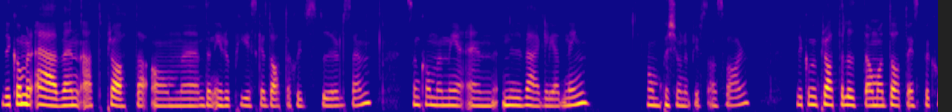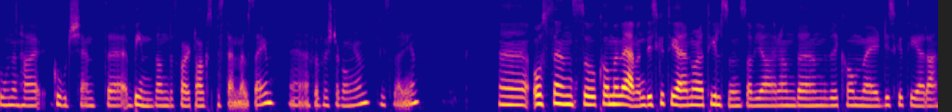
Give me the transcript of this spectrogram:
Vi kommer även att prata om eh, den Europeiska dataskyddsstyrelsen som kommer med en ny vägledning om personuppgiftsansvar. Vi kommer prata lite om att Datainspektionen har godkänt eh, bindande företagsbestämmelser eh, för första gången i Sverige. Eh, och sen så kommer vi även diskutera några tillsynsavgöranden. Vi kommer diskutera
